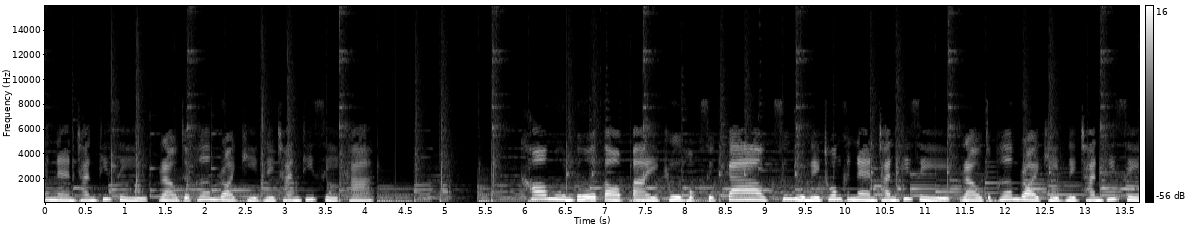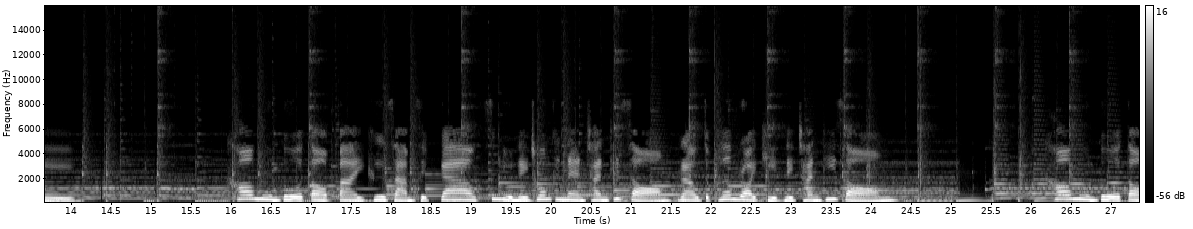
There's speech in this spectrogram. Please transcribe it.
คะแนนชั้นที่ 4 เราจะเพิ่มรอยขีดในชั้นที่ 4 ค่ะข้อมูลตัวต่อไปคือ 69 ซึ่งอยู่ในช่วงคะแนนชั้นที่ 4 เราจะเพิ่มรอยขีดในชั้นที่ 4 ข้อมูลตัวต่อไปคือ 39 ซึ่งอยู่ในช่วงคะแนนชั้นที่ 2 เราจะเพิ่มรอยขีดในชั้นที่ 2 ข้อมูลตัวต่อ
